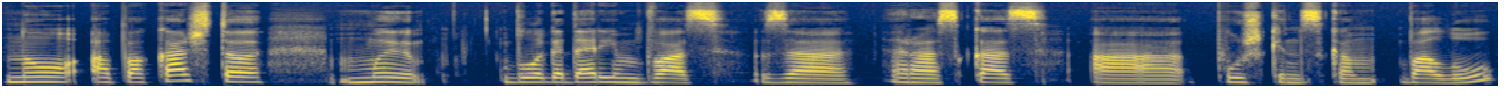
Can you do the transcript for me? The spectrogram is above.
Ну, а пока что мы благодарим вас за рассказ о Пушкинском балу.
